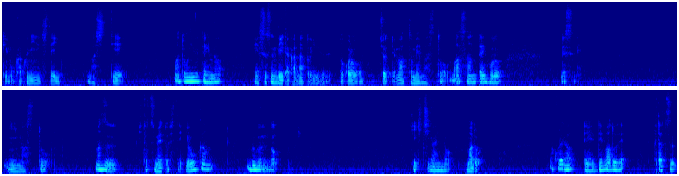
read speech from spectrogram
ていうのを確認していまして、まあ、どういう点が進んでいたかなというところをちょっとまとめますとまあ3点ほどですね。言いますとまず一つ目として洋館部分の引き違いの窓。これが、え出窓で2つ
